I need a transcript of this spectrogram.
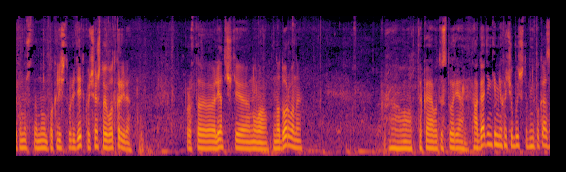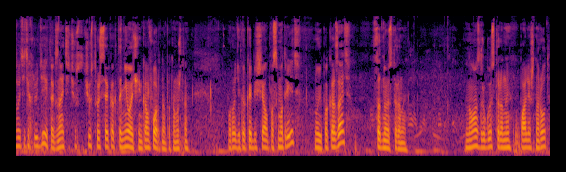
потому что, ну, по количеству людей такое ощущение, что его открыли. Просто ленточки, ну, надорваны. Вот такая вот история. А гаденьким не хочу быть, чтобы не показывать этих людей. Так, знаете, чувствуешь себя как-то не очень комфортно, потому что вроде как обещал посмотреть, ну и показать, с одной стороны. Но с другой стороны, палишь народ.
